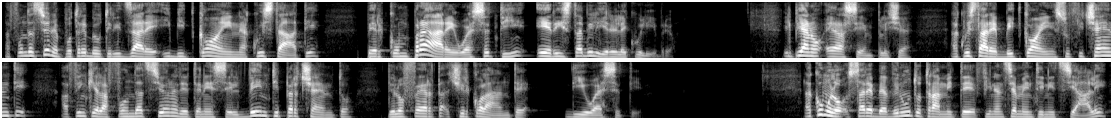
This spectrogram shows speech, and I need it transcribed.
la fondazione potrebbe utilizzare i bitcoin acquistati per comprare UST e ristabilire l'equilibrio. Il piano era semplice, acquistare bitcoin sufficienti affinché la fondazione detenesse il 20% dell'offerta circolante di UST. L'accumulo sarebbe avvenuto tramite finanziamenti iniziali,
